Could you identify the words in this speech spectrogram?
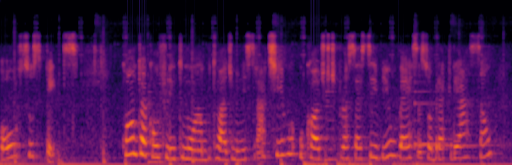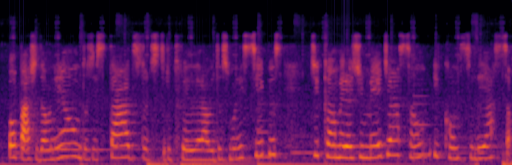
ou suspeitos. Quanto a conflito no âmbito administrativo, o Código de Processo Civil versa sobre a criação, por parte da União, dos Estados, do Distrito Federal e dos municípios, de câmeras de mediação e conciliação.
